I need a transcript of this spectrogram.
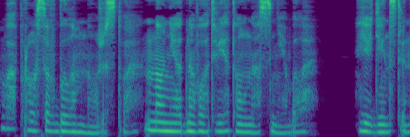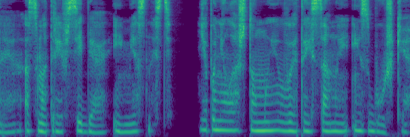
Вопросов было множество, но ни одного ответа у нас не было. Единственное, осмотрев себя и местность, я поняла, что мы в этой самой избушке.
